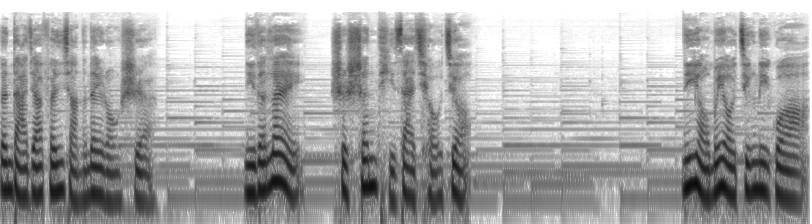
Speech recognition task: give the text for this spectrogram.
跟大家分享的内容是：你的累是身体在求救。你有没有经历过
